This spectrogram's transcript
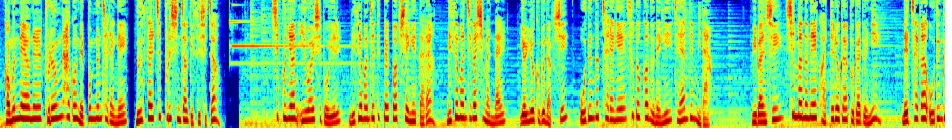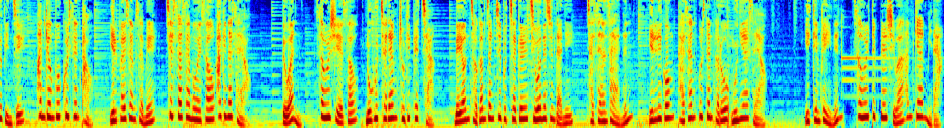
검은 내연을 부릉 하고 내뿜는 차량에 눈살 찌푸리신 적 있으시죠? 19년 2월 15일 미세먼지 특별법 시행에 따라 미세먼지가 심한 날 연료 구분 없이 5등급 차량의 수도권 운행이 제한됩니다. 위반 시 10만 원의 과태료가 부과되니 내 차가 5등급인지 환경부 콜센터 1833-7435에서 확인하세요. 또한 서울시에서 노후 차량 조기 폐차, 매연 저감 장치 부착을 지원해 준다니 자세한 사항은 120 다산 콜센터로 문의하세요. 이 캠페인은 서울특별시와 함께합니다.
